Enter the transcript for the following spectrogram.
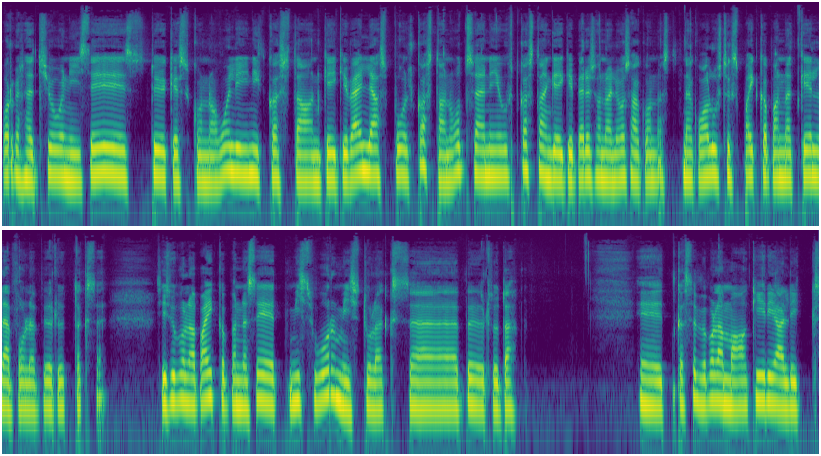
organisatsiooni sees töökeskkonna volinik, kas ta on keegi väljaspoolt, kas ta on otsene juht, kas ta on keegi personaliosakonnast, nagu alustaks paika panna, et kelle poole pöördutakse. siis võib-olla paika panna see, et mis vormis tuleks äh, pöörduda. et kas see peab olema kirjalik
